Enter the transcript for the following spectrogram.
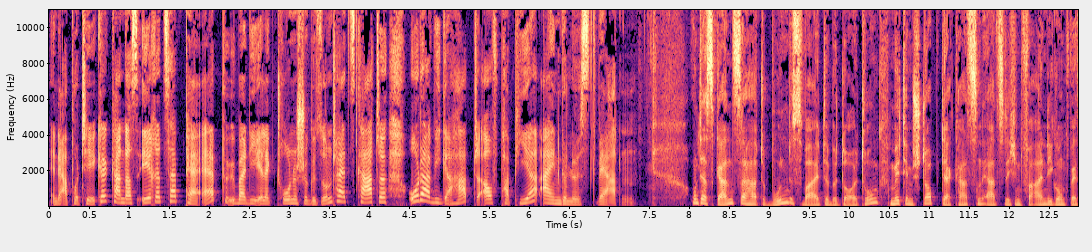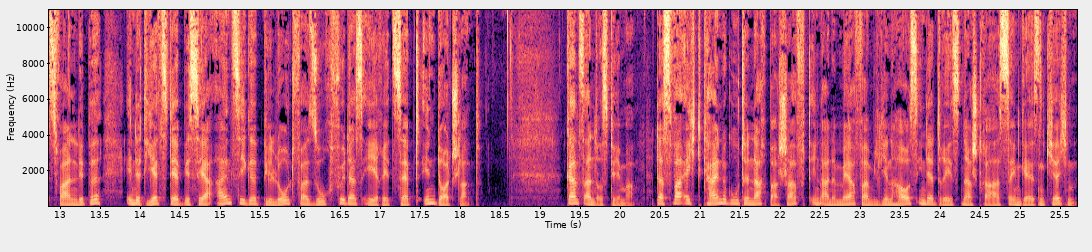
In der Apotheke kann das E-Rezept per App über die elektronische Gesundheitskarte oder wie gehabt auf Papier eingelöst werden. Und das Ganze hat bundesweite Bedeutung. Mit dem Stopp der Kassenärztlichen Vereinigung Westfalen-Lippe endet jetzt der bisher einzige Pilotversuch für das E-Rezept in Deutschland. Ganz anderes Thema. Das war echt keine gute Nachbarschaft in einem Mehrfamilienhaus in der Dresdner Straße in Gelsenkirchen.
